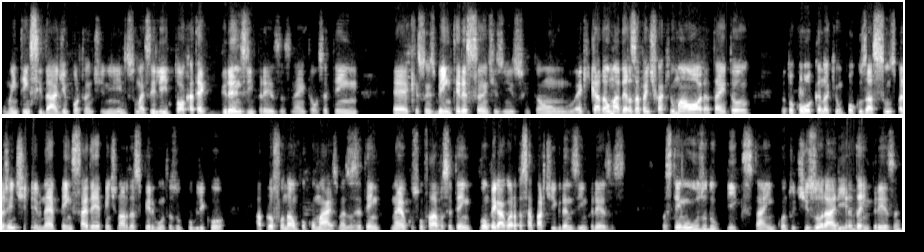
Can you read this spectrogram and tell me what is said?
uma intensidade importante nisso, mas ele toca até grandes empresas, né. Então, você tem é, questões bem interessantes nisso. Então, é que cada uma delas dá para a gente ficar aqui uma hora, tá? Então, eu estou colocando aqui um pouco os assuntos para a gente né, pensar e, de repente, na hora das perguntas, o público aprofundar um pouco mais. Mas você tem, né, eu costumo falar, você tem, vamos pegar agora para essa parte de grandes empresas. Você tem o uso do Pix, tá? Enquanto tesouraria da empresa,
